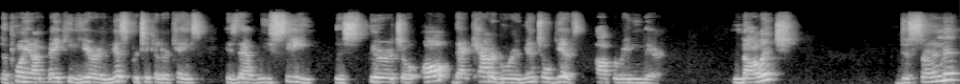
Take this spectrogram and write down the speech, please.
The point I'm making here in this particular case is that we see the spiritual, all that category, mental gifts operating there knowledge, discernment,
